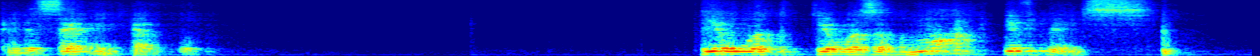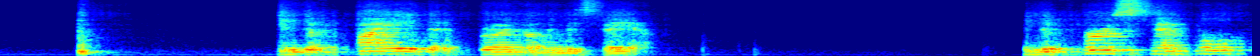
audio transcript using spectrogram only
and the second temple, there was, there was a marked difference in the fire that burned on the Mizbeach. In the first temple,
